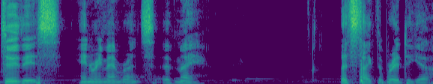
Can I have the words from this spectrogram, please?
Do this in remembrance of me. Let's take the bread together.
